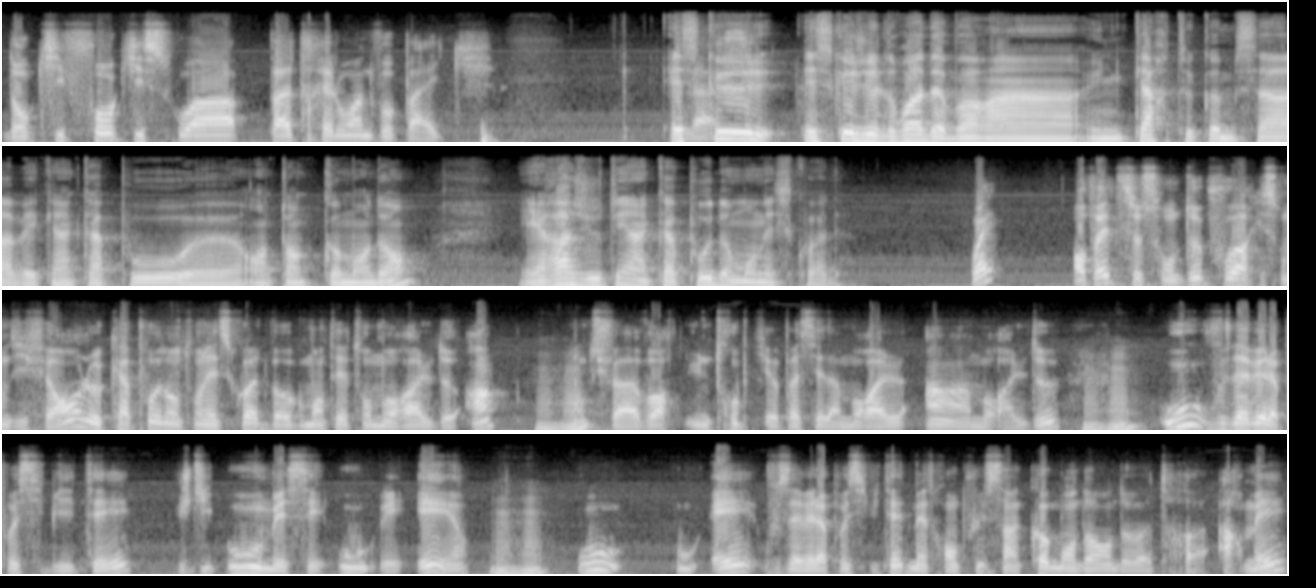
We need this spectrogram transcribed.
Donc il faut qu'il soit pas très loin de vos pikes. Est-ce que, est que j'ai le droit d'avoir une carte comme ça avec un capot euh, en tant que commandant et rajouter un capot dans mon escouade? Ouais. En fait, ce sont deux pouvoirs qui sont différents. Le capot dans ton escouade va augmenter ton moral de 1. Mhm. Donc tu vas avoir une troupe qui va passer d'un moral 1 à un moral 2. Mhm. Ou vous avez la possibilité, je dis ou, mais c'est ou et et, hein, mhm. ou, ou et, vous avez la possibilité de mettre en plus un commandant de votre armée,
